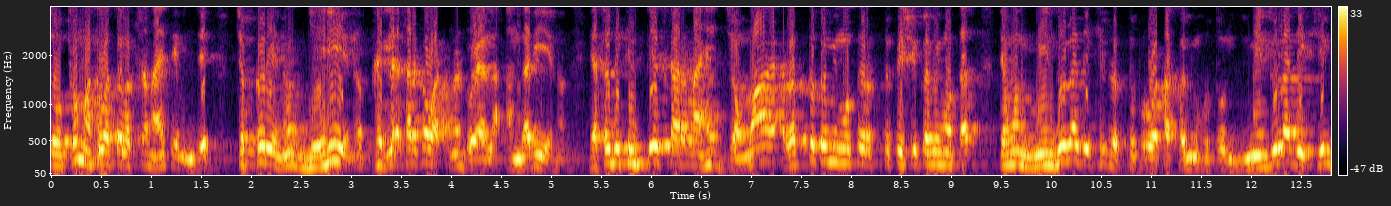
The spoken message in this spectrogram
चौथं महत्वाचं लक्षण आहे ते म्हणजे चक्कर येणं घेरी येणं फिरल्यासारखं वाटणं डोळ्याला अंधारी येणं. याचं देखील तेच कारण आहे जेव्हा रक्त कमी होतं रक्तपेशी कमी होतात तेव्हा मेंदूला देखील रक्त पुरवठा कमी होतो. मेंदूला देखील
